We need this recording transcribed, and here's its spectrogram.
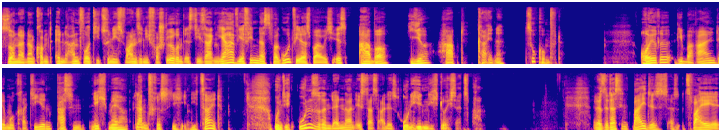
sondern dann kommt eine Antwort, die zunächst wahnsinnig verstörend ist. Die sagen, ja, wir finden das zwar gut, wie das bei euch ist, aber ihr habt keine Zukunft. Eure liberalen Demokratien passen nicht mehr langfristig in die Zeit. Und in unseren Ländern ist das alles ohnehin nicht durchsetzbar. Also das sind beides also zwei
